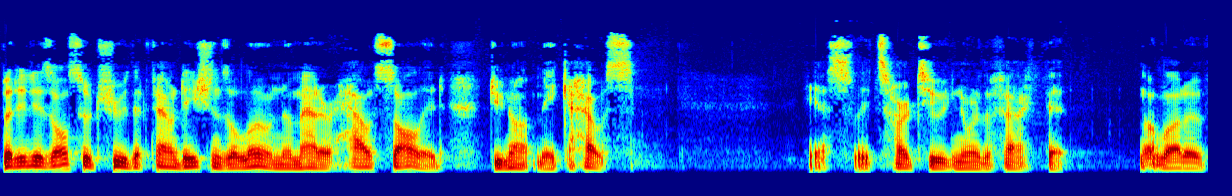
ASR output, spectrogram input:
But it is also true that foundations alone, no matter how solid, do not make a house. Yes, it's hard to ignore the fact that a lot of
